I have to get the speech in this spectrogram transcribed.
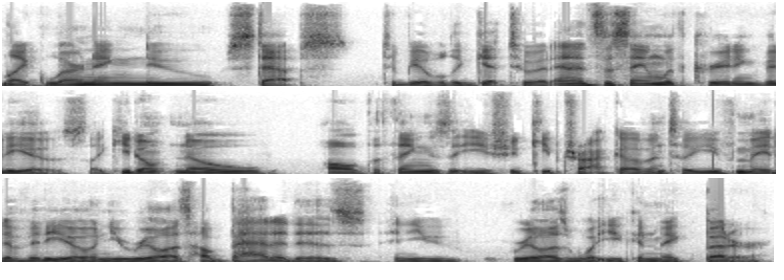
like learning new steps to be able to get to it. And it's the same with creating videos. Like you don't know all the things that you should keep track of until you've made a video and you realize how bad it is and you realize what you can make better.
